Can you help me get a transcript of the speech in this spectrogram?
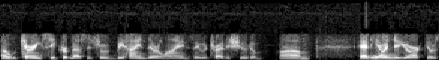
uh, carrying secret message from behind their lines, they would try to shoot them. Um, and you know, in New York, there was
